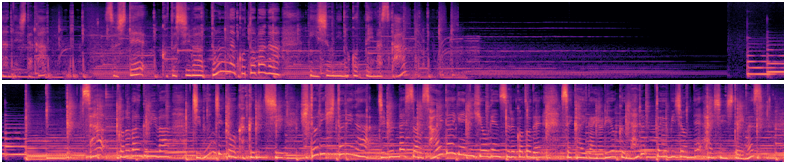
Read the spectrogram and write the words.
何でしたか？そして今年はどんな言葉が印象に残っていますか？さあこの番組は自分軸を確立し一人一人が自分らしさを最大限に表現することで世界がより良くなるというビジョンで配信しています。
